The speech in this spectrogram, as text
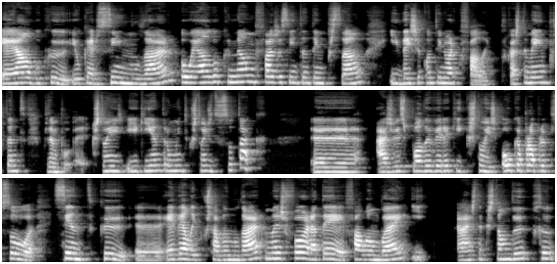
é algo que eu quero sim mudar ou é algo que não me faz assim tanta impressão e deixa continuar que falem. Porque acho também é importante, por exemplo, eh, questões, e aqui entram muito questões de sotaque. Uh, às vezes pode haver aqui questões ou que a própria pessoa sente que uh, é dela e que gostava de mudar, mas fora até falam bem e há esta questão de re,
